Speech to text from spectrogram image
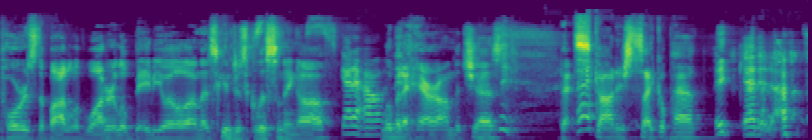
Pours the bottle of water, a little baby oil on that skin, just glistening off. get it out. A little bit of hair on the chest. That Scottish psychopath. Get it out.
